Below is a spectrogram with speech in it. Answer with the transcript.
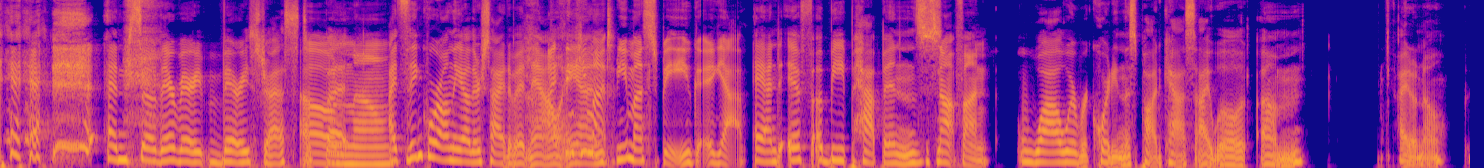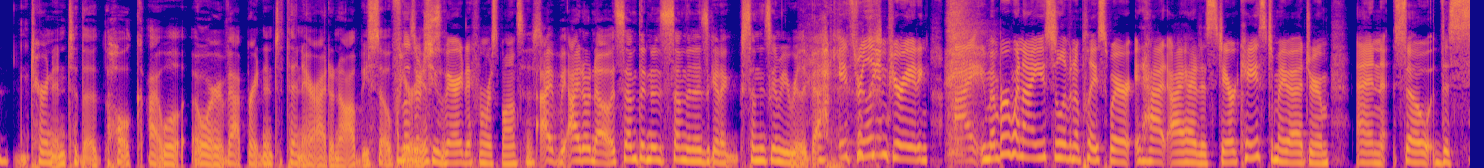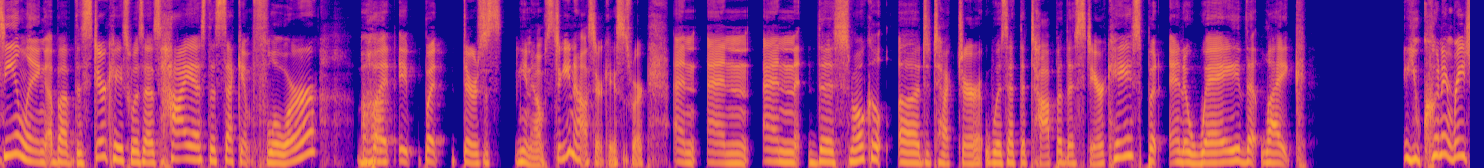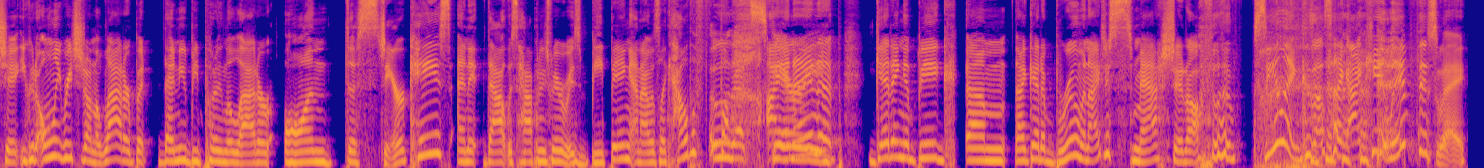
and so they're very, very stressed. Oh, but no. I think we're on the other side of it now. I think and, you must you must be. You yeah. and if a beep happens It's not fun. while we're recording this podcast, I will, um, I don't know, turn into the Hulk. I will, or evaporate into thin air. I don't know. I'll be so furious. Those are two very different responses. I, I don't know. Something is something is gonna something's gonna be really bad. it's really infuriating. I remember when I used to live in a place where it had I had a staircase to my bedroom, and so the ceiling above the staircase was as high as the second floor. But it, but there's, you know, you know how staircases work, and and and the smoke uh, detector was at the top of the staircase, but in a way that like you couldn't reach it. You could only reach it on a ladder, but then you'd be putting the ladder on the staircase, and it that was happening to me. Where it was beeping, and I was like, "How the fuck?" That's I, and I ended up getting a big, um, I get a broom, and I just smashed it off the ceiling because I was like, "I can't live this way."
